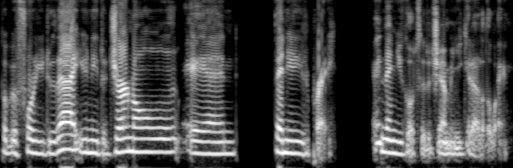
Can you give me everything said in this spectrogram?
But before you do that, you need a journal and then you need to pray. And then you go to the gym and you get out of the way.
